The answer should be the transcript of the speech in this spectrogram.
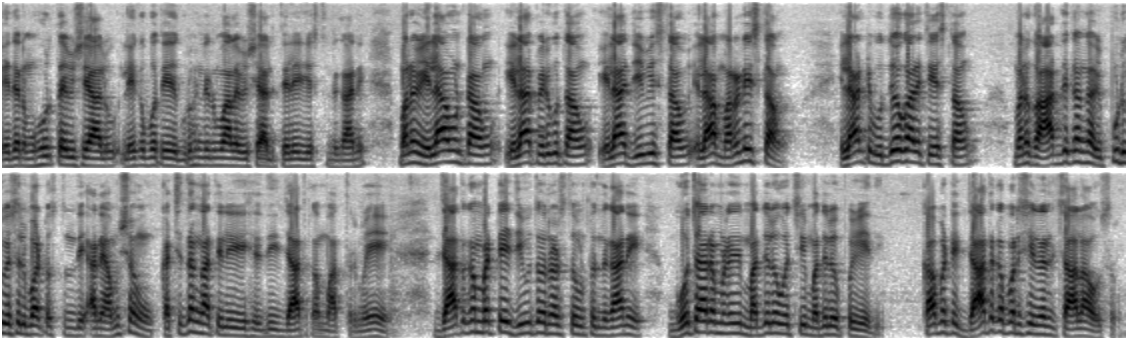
ఏదైనా ముహూర్త విషయాలు లేకపోతే గృహ నిర్మాణ విషయాలు తెలియజేస్తుంది. కానీ మనం ఎలా ఉంటాం ఎలా పెరుగుతాం ఎలా జీవిస్తాం ఎలా మరణిస్తాం ఎలాంటి ఉద్యోగాలు చేస్తాం మనకు ఆర్థికంగా ఇప్పుడు వెసులుబాటు వస్తుంది అనే అంశం ఖచ్చితంగా తెలియజేసేది జాతకం మాత్రమే. జాతకం బట్టే జీవితం నడుస్తూ ఉంటుంది కానీ గోచారం అనేది మధ్యలో వచ్చి మధ్యలో పోయేది. కాబట్టి జాతక పరిశీలన చాలా అవసరం.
